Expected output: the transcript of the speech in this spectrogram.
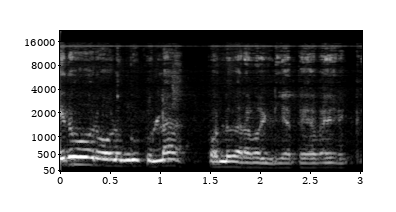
ஏதோ ஒரு ஒழுங்குக்குள்ள கொண்டு வர வேண்டிய தேவை இருக்கு.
